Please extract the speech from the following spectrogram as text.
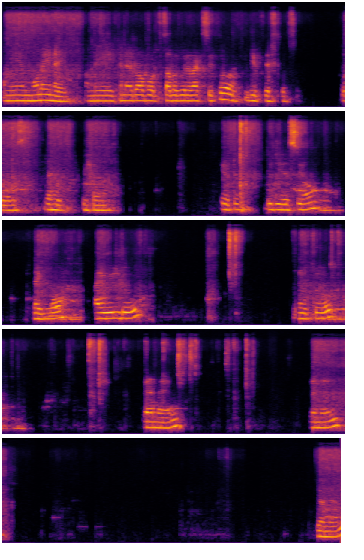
আমি মনেই নাই। আমি এখানে রবট চালু করে রাখছি তো রিফ্রেশ করছি। যাই হোক বিষয় না ইউটিউব ভিডিও এসিও দেখব I will do YouTube channel channel channel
